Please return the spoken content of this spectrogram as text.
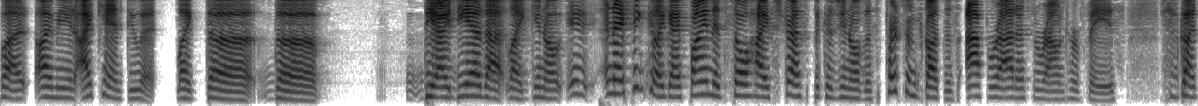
but i mean i can't do it like the the the idea that like you know it, and i think like i find it so high stress because you know this person's got this apparatus around her face. She's got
